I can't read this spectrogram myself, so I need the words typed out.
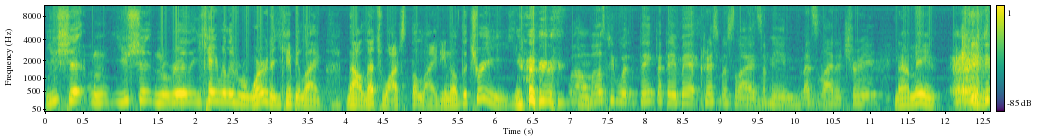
You shouldn't. You shouldn't really. You can't really word it. You can't be like, now let's watch the lighting of the tree. Well, most people would think that they meant Christmas lights. I mean, let's light a tree. Not me.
